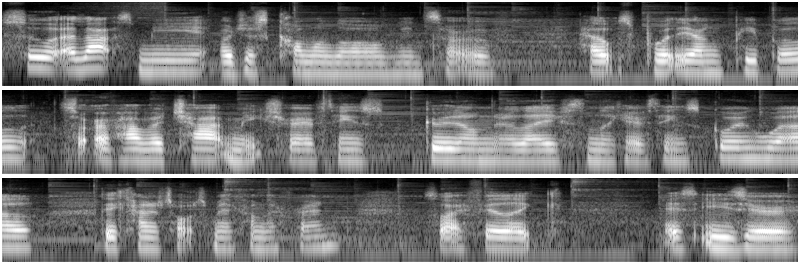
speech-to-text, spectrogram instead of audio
So uh, that's me. I'll just come along and sort of help support the young people, sort of have a chat, make sure everything's good on their lives and like everything's going well. They kind of talk to me like I'm their friend. So I feel like it's easier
